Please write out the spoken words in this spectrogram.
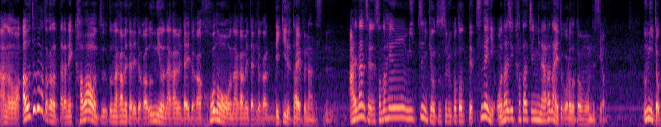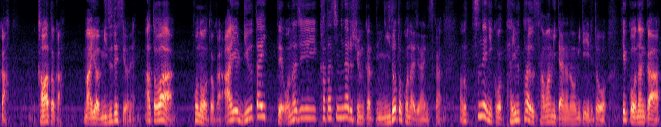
あの、アウトドアとかだったらね、川をずっと眺めたりとか、海を眺めたりとか、炎を眺めたりとかできるタイプなんです。あれなんですよね、その辺3つに共通することって常に同じ形にならないところだと思うんですよ。海とか、川とか、まあ要は水ですよね。あとは、炎とか、ああいう流体って同じ形になる瞬間って二度と来ないじゃないですか。あの、常にこう、たゆたう様みたいなのを見ていると、結構なんか、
